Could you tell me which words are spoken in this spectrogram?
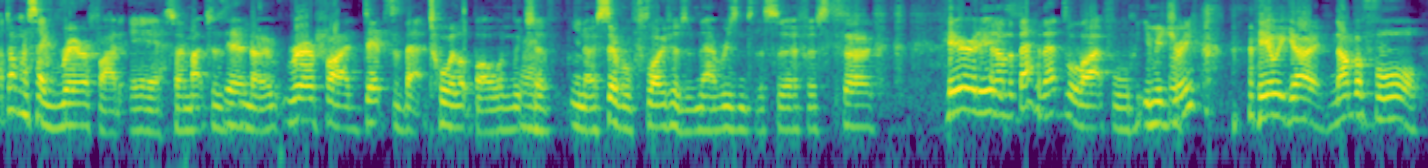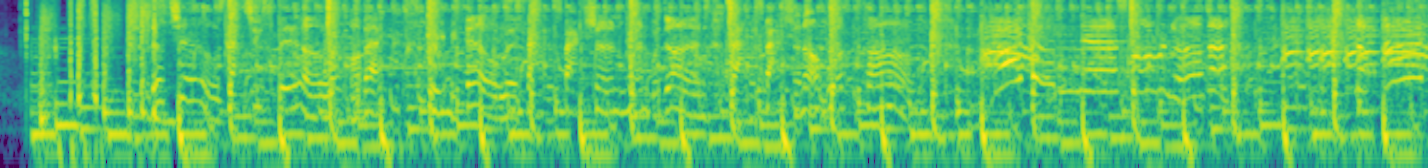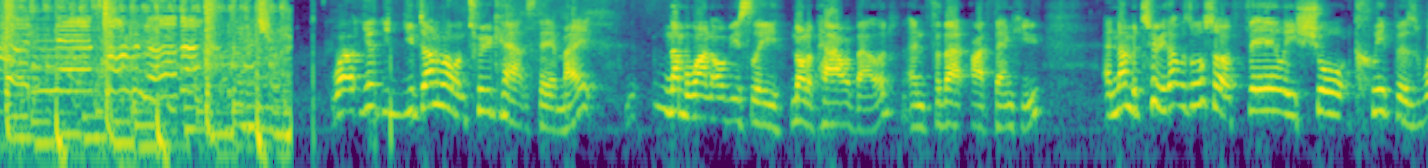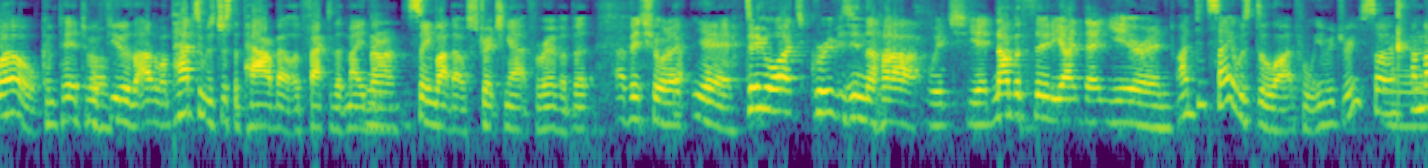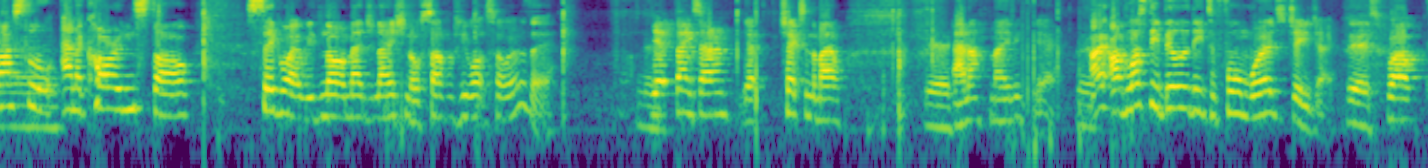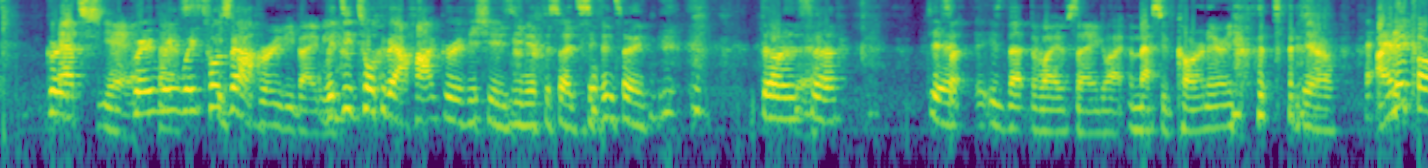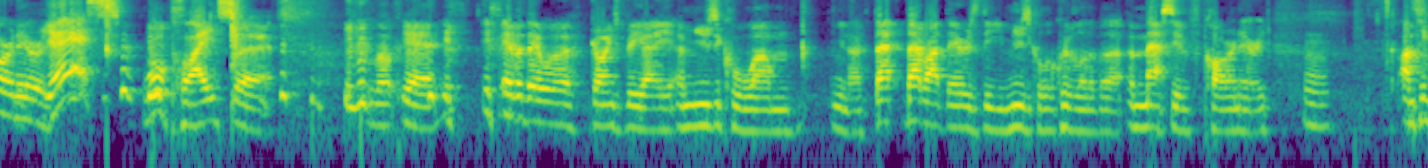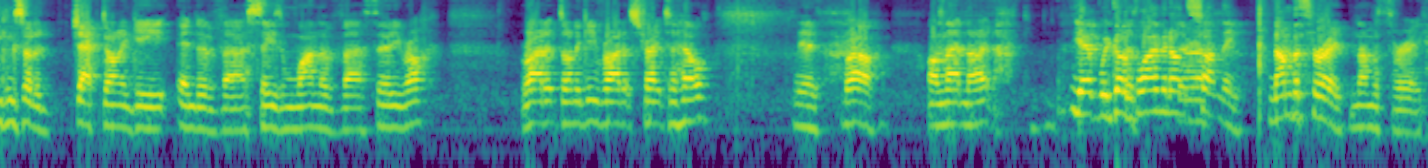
I don't want to say rarefied air so much as Yeah. you know rarefied depths of that toilet bowl in which Mm. have you know several floaters have now risen to the surface. So, here it is. And on the back of that delightful imagery, Here we go. Number four. The chills that you spill up my back keep me filled with satisfaction when we're done. Satisfaction of what's well, you, you, you've done well on two counts there, mate. Number one, obviously not a power ballad, and for that I thank you. And number two, that was also a fairly short clip as well compared to a few of the other ones. Perhaps it was just the power ballad factor that made No. them seem like they were stretching out forever. But A bit shorter. yeah, Deee-Lite's Groove is in the Heart, which, yeah, number 38 that year, and I did say it was delightful imagery, so a nice little Anna Corrin style segue with no imagination or subtlety whatsoever there. Yep, thanks, Aaron. Yep, checks in the mail. yeah. Anna, maybe? Yeah. I, I've lost the ability to form words, GJ. Yes, well, Groove. That's, yeah. We- we- that's- we talked it's about- groovy, baby. We did talk about heart groove issues in episode 17. That was, uh, yeah. So, is that the way of saying, like, a massive coronary? yeah. I And a coronary. Yes! Well played, sir. Look, yeah, if if ever there were going to be a, a musical, um, you know, that that right there is the musical equivalent of a, a massive coronary. I'm thinking sort of Jack Donaghy, end of uh, season one of uh, 30 Rock. Ride it, Donaghy, ride it straight to hell. Yeah. Well, On that note, yeah, we've got to blame it on something. Number three. number three.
